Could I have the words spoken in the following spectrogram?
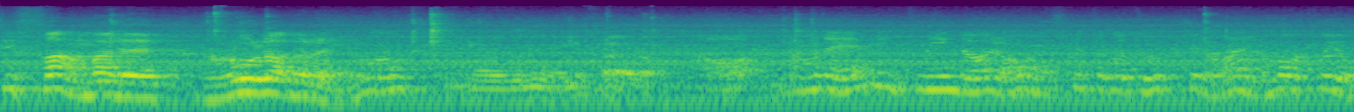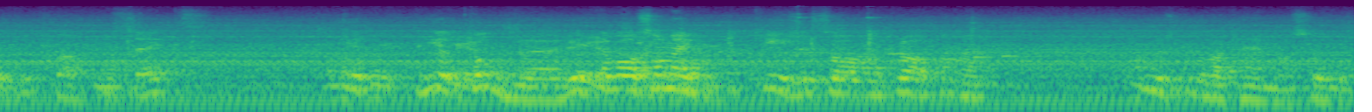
Fy fan vad det rullade regn. va? Det var dåligt dig då. Ja, men det är inte min dag idag. Jag skulle inte ha gått upp idag. Jag är bara på jobbet kvart i sex. Helt, helt onödigt. Det var som en kille sa när jag pratade med Om du skulle varit hemma och sovit.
